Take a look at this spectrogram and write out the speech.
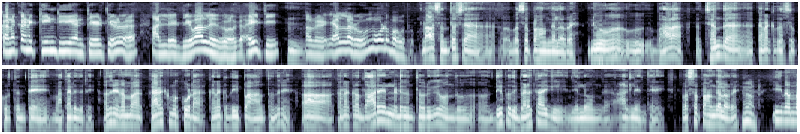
ಕನಕನ ಕಿಂಡಿ ಅಂತ ಹೇಳಿ ತಿಳಿದ ಅಲ್ಲಿ ದೇವಾಲಯದೊಳಗೆ ಐತಿ. ಅದ್ರ ಎಲ್ಲರೂ ನೋಡಬಹುದು. ಬಹಳ ಸಂತೋಷ ಬಸಪ್ಪ ಹೊಂಗಲ್ ಅವ್ರೆ. ನೀವು ಬಹಳ ಚಂದ ಕನಕ ದಸರಾ ಕುರಿತಂತೆ ಮಾತಾಡಿದ್ರಿ. ಅಂದ್ರೆ ನಮ್ಮ ಕಾರ್ಯಕ್ರಮ ಕೂಡ ಕನಕ ದೀಪ ಅಂತಂದ್ರೆ ಆ ಕನಕ ದಾರಿಯಲ್ಲಿ ನಡೆಯುವಂತವ್ರಿಗೆ ಒಂದು ದೀಪದ ಬೆಳಕಾಗಿ ನಿಲ್ಲುವಂಗ ಆಗ್ಲಿ ಅಂತೇಳಿ. ಬಸಪ್ಪ ಹೊಂಗಲ್ ಅವ್ರೆ ಈಗ ನಮ್ಮ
